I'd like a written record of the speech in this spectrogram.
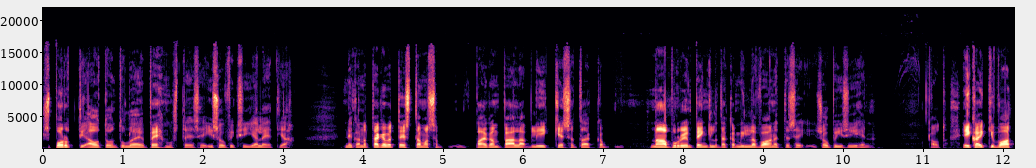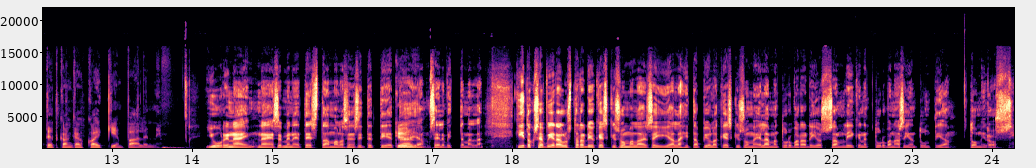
sporttiautoon tulee pehmusteeseen Isofixin jäljet ja ne kannattaa käydä testaamassa paikan päällä liikkeessä tai naapurin penkillä tai millä vaan, että se sopii siihen auto. Ei kaikki vaatteetkaan käy kaikkien päälle. Niin. Juuri näin. Näin se menee testaamalla sen sitten tietää Kyllä. ja selvittämällä. Kiitoksia vierailusta Radio Keski-Suomalaisen ja Lähitapiolla Keski-Suomen elämänturvaradiossa liikenneturvan asiantuntija Tomi Rossi.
